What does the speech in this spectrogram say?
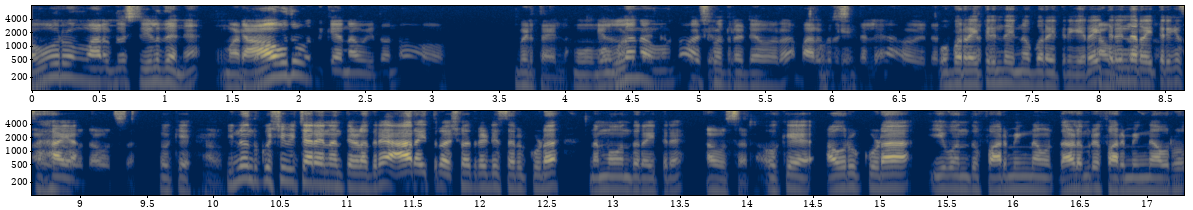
ಅವರು ಮಾರ್ಗದರ್ಶನ ಇಳ್ದೇನೆ ಯಾವುದು ಒಂದಕ್ಕೆ ನಾವು ಇದನ್ನು ಬಿಡ್ತಾ ಇಲ್ಲ. ಎಲ್ಲ ನಾವು. ಅಶ್ವಥ್ ರೆಡ್ಡಿ ಅವರ ಮಾರ್ಗದರ್ಶನದಲ್ಲಿ ಒಬ್ಬ ರೈತರಿಂದ ಇನ್ನೊಬ್ಬ ರೈತರಿಗೆ. ರೈತರಿಂದ ರೈತರಿಗೆ ಸಹಾಯ. ಹೌದು, ಹೌದು ಸರ್. ಓಕೆ. ಇನ್ನೊಂದು ಖುಷಿ ವಿಚಾರ ಏನಂತ ಹೇಳಿದ್ರೆ ಆ ರೈತರು ಅಶ್ವಥ್ ರೆಡ್ಡಿ ಸರ್ ಕೂಡ ನಮ್ಮ ಒಂದು ರೈತರೇ. ಹೌದು ಸರ್. ಓಕೆ ಅವರು ಕೂಡ ಈ ಒಂದು ಫಾರ್ಮಿಂಗ್ನ ದಾಳಂಬ್ರೆ ಫಾರ್ಮಿಂಗ್ನ ಅವರು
